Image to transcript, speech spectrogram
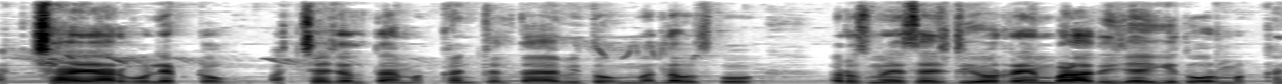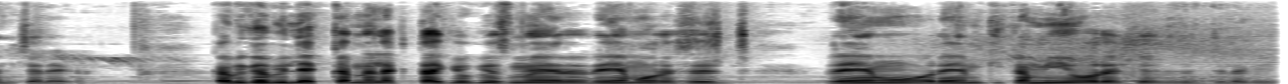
अच्छा है यार वो लैपटॉप अच्छा चलता है, मक्खन चलता है। अभी तो मतलब उसको और उसमें एस एस डी और रैम बढ़ा दी जाएगी तो और मक्खन चलेगा। कभी कभी लेक करने लगता है क्योंकि उसमें रैम और एस एच रैम रैम की कमी और एक एस एच डी लगी।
